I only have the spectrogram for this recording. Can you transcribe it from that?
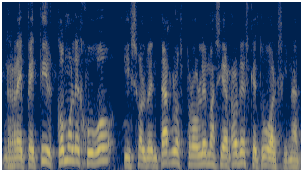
repetir cómo le jugó y solventar los problemas y errores que tuvo al final.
